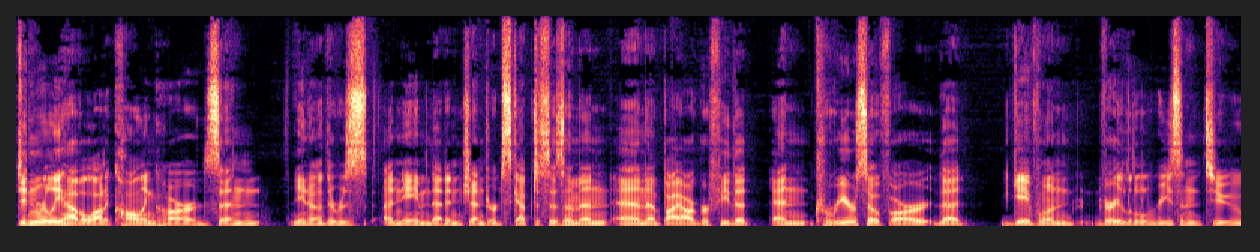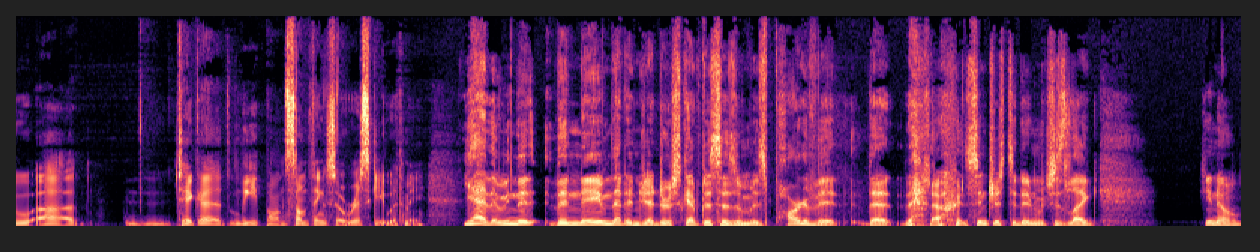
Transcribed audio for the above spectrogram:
didn't really have a lot of calling cards. And You know, there was a name that engendered skepticism and, and a biography that and career so far that gave one very little reason to uh, take a leap on something so risky with me. Yeah, I mean the the name that engenders skepticism is part of it that that I was interested in, which is like, you know,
